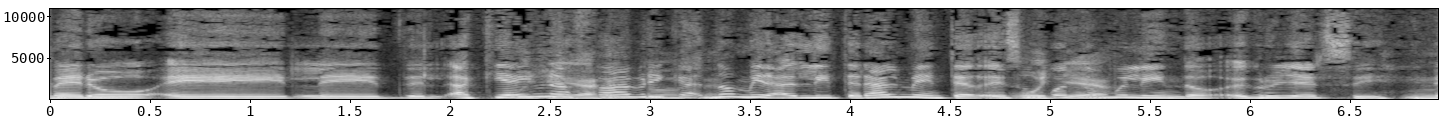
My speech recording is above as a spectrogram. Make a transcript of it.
pero eh, le- aquí hay una fábrica. entonces. No, mira, literalmente es un cuento muy lindo. Eh, Gruyère sí, Mm.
